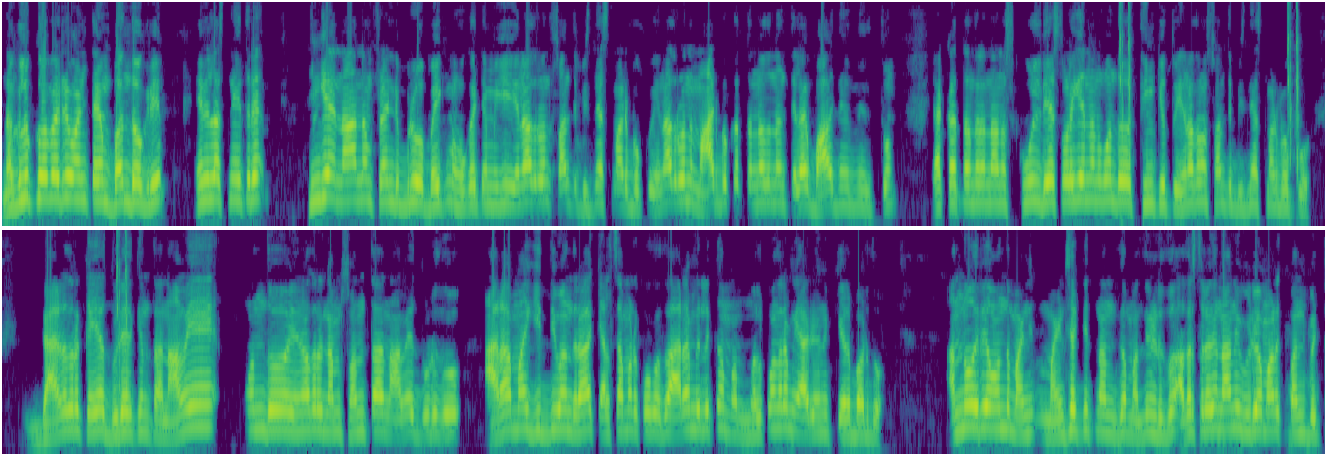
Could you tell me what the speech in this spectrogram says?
ನಗ್ಲಕ್ ಹೋಗ್ಬೇಡ್ರಿ ಒಂದ್ ಟೈಮ್ ಬಂದ್ ಹೋಗ್ರಿ. ಏನಿಲ್ಲ ಸ್ನೇಹಿತರೆ ಹಿಂಗೆ ನಾ ನಮ್ಮ ಫ್ರೆಂಡ್ ಇಬ್ರು ಬೈಕ್ ಮೇಲೆ ಹೋಗೋ ಟೈಮಿಗೆ ಏನಾದ್ರು ಒಂದು ಸ್ವಂತ ಬಿಸ್ನೆಸ್ ಮಾಡ್ಬೇಕು, ಏನಾದ್ರು ಒಂದು ಮಾಡ್ಬೇಕಂತ ಅನ್ನೋದು ನನ್ನ ತಲೆಗೆ ಭಾಳ ದಿನ ಇತ್ತು. ಯಾಕಂತಂದ್ರೆ ನಾನು ಸ್ಕೂಲ್ ಡೇಸ್ ಒಳಗೆ ನನಗೊಂದು ಥಿಂಕ್ ಇತ್ತು, ಏನಾದ್ರು ಒಂದು ಸ್ವಂತ ಬಿಸ್ನೆಸ್ ಮಾಡ್ಬೇಕು. ಬೇರೆದ್ರ ಕೈಯ ದುಡಿಯೋದಕ್ಕಿಂತ ನಾವೇ ಒಂದು ಏನಾದ್ರು ನಮ್ಮ ಸ್ವಂತ ನಾವೇ ದುಡಿದು ಆರಾಮಾಗಿ ಇದ್ದೀವಿ ಅಂದ್ರೆ ಕೆಲಸ ಮಾಡಕ್ ಹೋಗೋದು, ಆರಾಮ್ ಇರ್ಲಿಕ್ಕೆ ಮಲ್ಕೊಂಡ್ರೆ ಯಾರು ಏನು ಕೇಳಬಾರ್ದು ರೀ ಒಂದು ಮೈಂಡ್ ಸೆಟ್ ಇತ್ತು ನನ್ಗೆ ಮೊದಲು ಹಿಡಿದು. ಅದ್ರ ಸಲುವಾಗಿ ನಾನು ವಿಡಿಯೋ ಮಾಡಕ್ ಬಂದ್ಬಿಟ್ಟ.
